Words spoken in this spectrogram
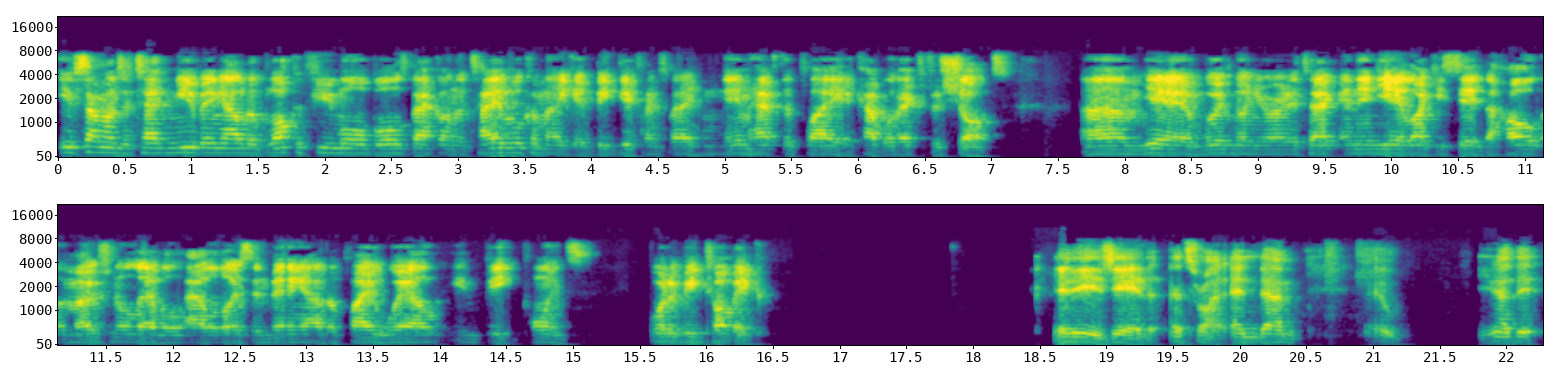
if someone's attacking you, being able to block a few more balls back on the table can make a big difference, making them have to play a couple of extra shots. Um, yeah, working on your own attack, and then yeah, like you said, the whole emotional level, Alois, and being able to play well in big points. What a big topic. It is, yeah, that's right. And um, you know the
